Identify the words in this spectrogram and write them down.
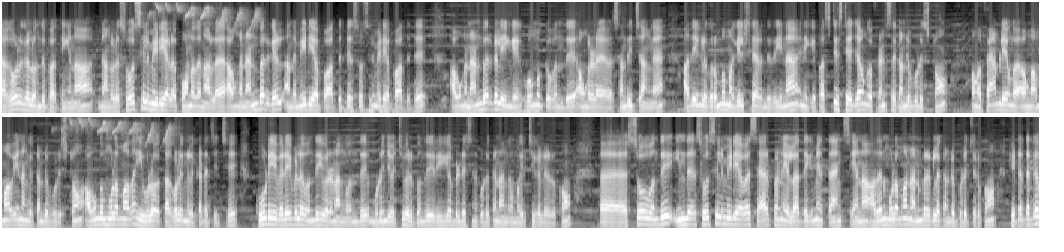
தகவல்கள் வந்து பார்த்திங்கன்னா நாங்கள் சோஷியல் மீடியாவில் போனதுனால அவங்க நண்பர்கள் அந்த மீடியா பார்த்துட்டு சோஷியல் மீடியா பார்த்துட்டு அவங்க நண்பர்கள் எங்கள் ஹோமுக்கு வந்து அவங்களோட சந்திச்சாங்க. அது எங்களுக்கு ரொம்ப மகிழ்ச்சியாக இருந்தது. ஏன்னா இன்றைக்கி ஃபஸ்ட்டு ஸ்டேஜாக அவங்க ஃப்ரெண்ட்ஸை கண்டுபிடிச்சிட்டோம். அவங்க ஃபேமிலி அவங்க அவங்க அம்மாவையும் நாங்கள் கண்டுபிடிச்சிட்டோம். அவங்க மூலமாக தான் இவ்வளோ தகவல் எங்களுக்கு கிடச்சிச்சு. கூடிய விரைவில் வந்து இவரை நாங்கள் வந்து முடிஞ்ச வச்சு இவருக்கு வந்து ரீஹபிலிட்டேஷன் கொடுக்க நாங்கள் முயற்சிகள் இருக்கோம். ஸோ வந்து இந்த சோஷியல் மீடியாவை ஷேர் பண்ண எல்லாத்துக்குமே தேங்க்ஸ் ஏன்னா அதன் மூலமாக நண்பர்களை கண்டுபிடிச்சிருக்கோம். கிட்டத்தட்ட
